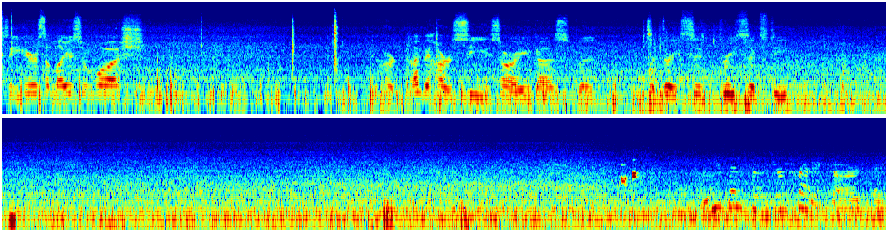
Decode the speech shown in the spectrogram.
See, here's the laser wash. Hard, it might be hard to see, sorry you guys, but it's a 360. Please insert your credit card as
